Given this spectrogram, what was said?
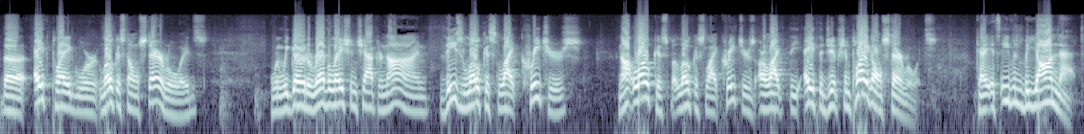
the eighth plague were locusts on steroids. When we go to Revelation chapter 9, these locust like creatures not locusts, but locust like creatures are like the eighth Egyptian plague on steroids. Okay, it's even beyond that.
